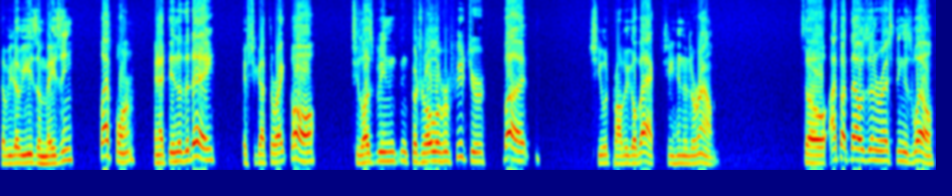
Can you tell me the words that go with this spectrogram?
WWE is an amazing platform, and at the end of the day, if she got the right call, she loves being in control of her future, but she would probably go back. She hinted around. So I thought that was interesting as well.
